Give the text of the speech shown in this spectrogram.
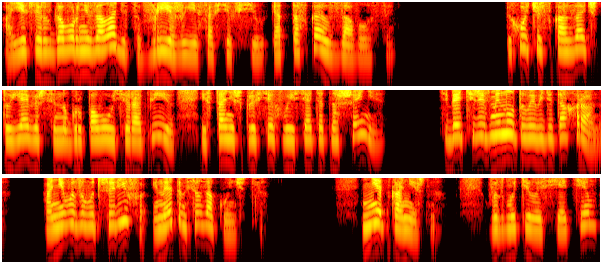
А если разговор не заладится, врежу ей со всех сил и оттаскаю за волосы. Ты хочешь сказать, что явишься на групповую терапию и станешь при всех выяснять отношения? Тебя через минуту выведет охрана. Они вызовут шерифа, и на этом все закончится. Нет, конечно, Возмутилась я тем,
